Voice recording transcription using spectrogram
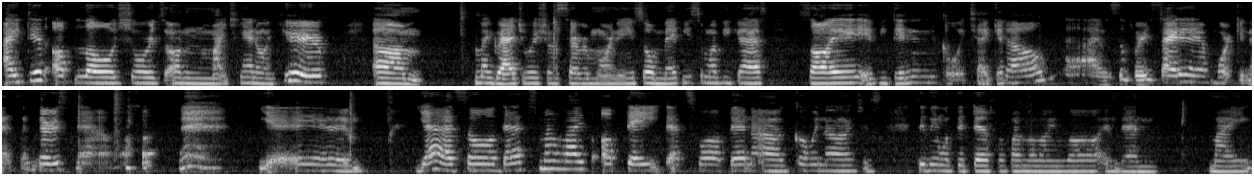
I did upload shorts on my channel here. Um, my graduation ceremony. So maybe some of you guys saw it. If you didn't, go check it out. I'm super excited. I'm working as a nurse now. yeah. Yeah, so that's my life update. That's what been uh, going on. Just dealing with the death of my mother-in-law and then my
